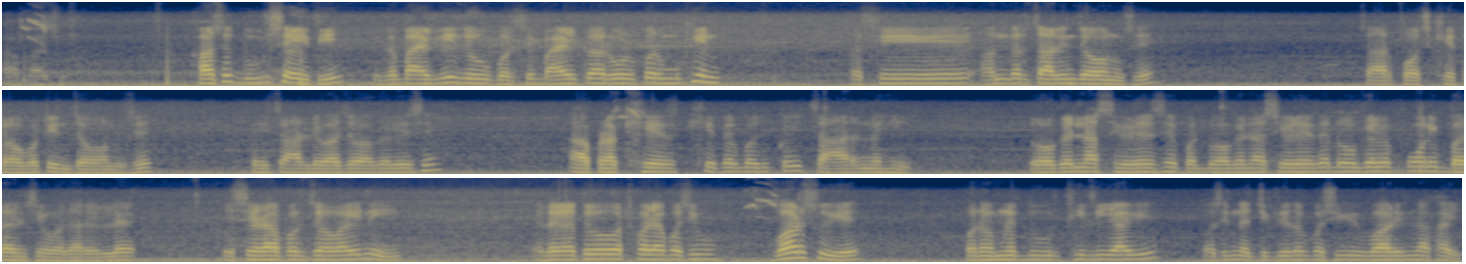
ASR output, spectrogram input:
આ બાજુ. ખાસું દૂર છે અહીંથી, એટલે બાઇક લઈને જવું પડશે. બાઇક રોડ પર મૂકીને પછી અંદર ચાલીને જવાનું છે. ચાર પાંચ ખેતરો વટીને જવાનું છે. પછી ચાર લેવા જવા કરીએ છીએ. આપણા ખેતર બાજુ કંઈ ચાર નહીં. ડોગેરના શેડે છે, પણ ડોગેરના શેડે તો ડોગેરમાં પોણી ભરાય છે વધારે. એટલે એ શેડા પર જવાય નહીં. એટલે તો અઠવાડિયા પછી વાળશું એ. પણ અમને દૂરથી લઈ આવીએ, પછી નજીક તો પછી વાળી નાખાય.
